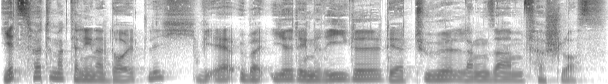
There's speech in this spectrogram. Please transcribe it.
Jetzt hörte Magdalena deutlich, wie er über ihr den Riegel der Tür langsam verschloss.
